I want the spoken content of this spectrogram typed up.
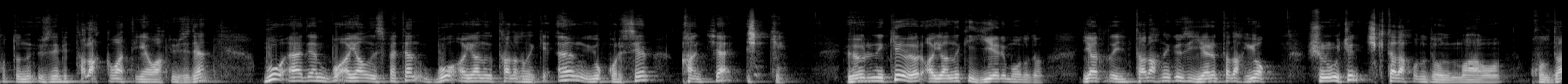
xuddi o'zini bir taloq qilyapti degan vaqt o'zida bu odam bu ayol nisbatan bu ayolning talog'niki eng yuqorisi qancha ikki hurniki hur ayolniki yerim bo'ladi taloqniki o'zi yarim taloq yo'q shuning uchun ikki taloq bo'ladi qulda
